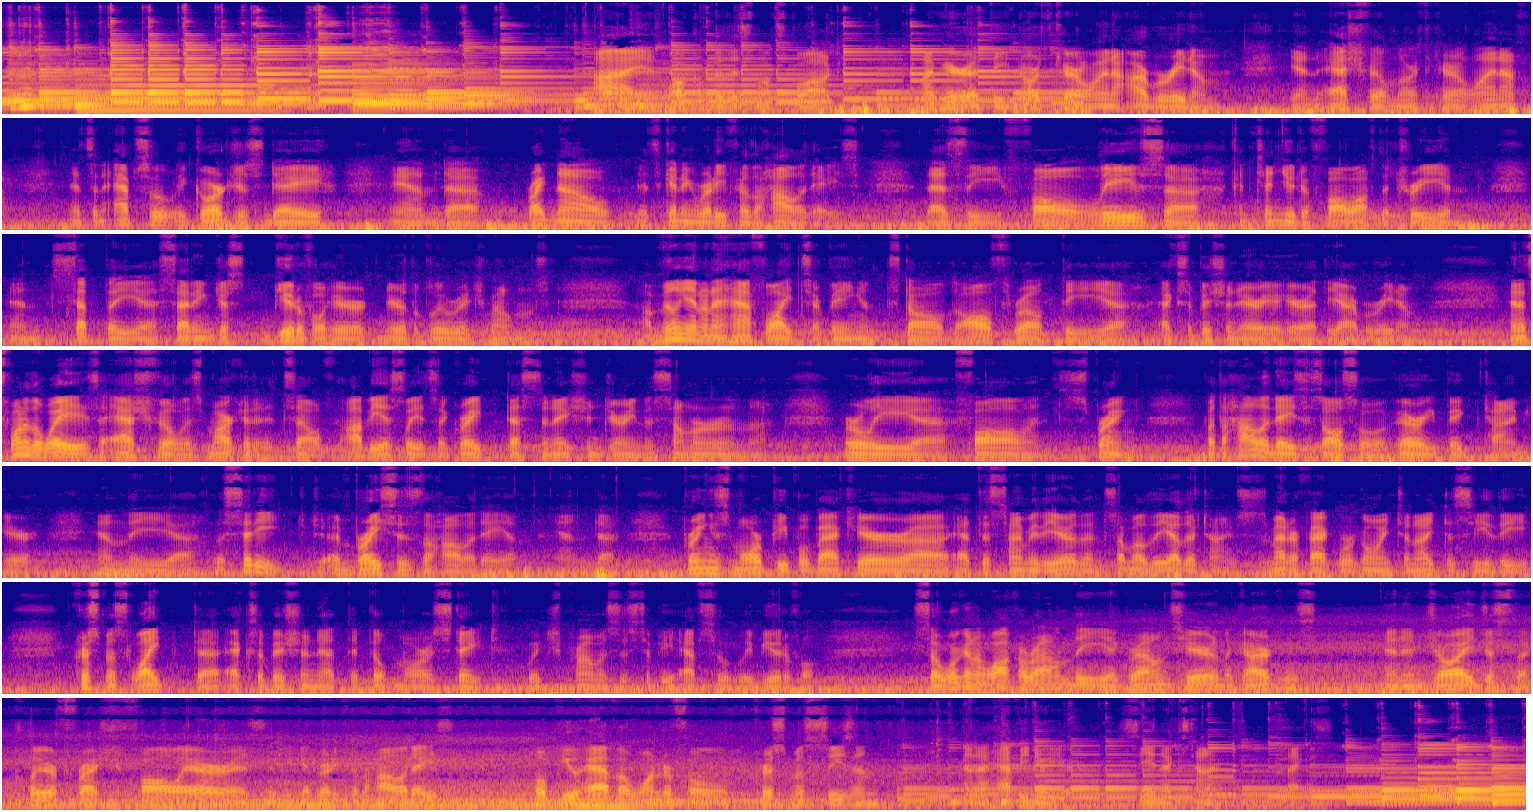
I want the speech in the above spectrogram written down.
Hi, and welcome to this month's blog. I'm here at the North Carolina Arboretum in Asheville, North Carolina. It's an absolutely gorgeous day, and uh, right now it's getting ready for the holidays. As the fall leaves uh, continue to fall off the tree and, and set the uh, setting just beautiful here near the Blue Ridge Mountains. A million and a half lights are being installed all throughout the uh, exhibition area here at the Arboretum. And it's one of the ways Asheville has marketed itself. Obviously, it's a great destination during the summer and the early uh, fall and spring. But the holidays is also a very big time here. And the, uh, the city embraces the holiday and, and uh, brings more people back here uh, at this time of the year than some of the other times. As a matter of fact, we're going tonight to see the Christmas light uh, exhibition at the Biltmore Estate, which promises to be absolutely beautiful. So we're going to walk around the uh, grounds here in the gardens and enjoy just the clear, fresh fall air as you get ready for the holidays. Hope you have a wonderful Christmas season and a Happy New Year. See you next time. Thanks.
